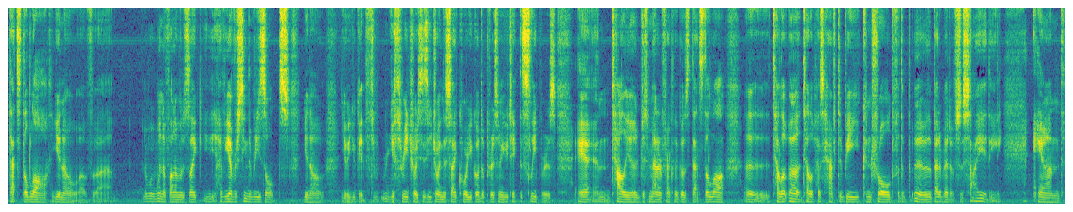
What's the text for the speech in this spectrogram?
that's the law," you know, of uh, when Ivanova was like, "Have you ever seen the results? You know, you you get th- three choices. You join the Psi Corps, you go to prison, you take the sleepers." And, and Talia just matter of factly goes, "That's the law. Uh, tele- uh, telepaths have to be controlled for the uh, the betterment of society," and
